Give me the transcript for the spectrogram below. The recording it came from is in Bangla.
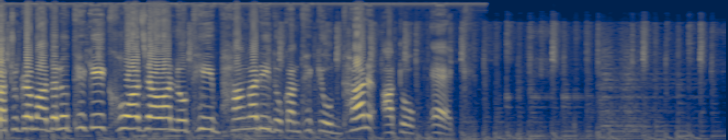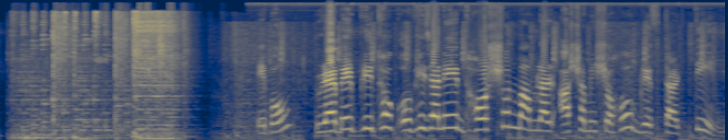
চট্টগ্রাম আদালত থেকে খোয়া যাওয়া নথি ভাঙারি দোকান থেকে উদ্ধার, আটক এক। এবং র্যাবের পৃথক অভিযানে ধর্ষণ মামলার আসামি সহ গ্রেফতার তিন।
